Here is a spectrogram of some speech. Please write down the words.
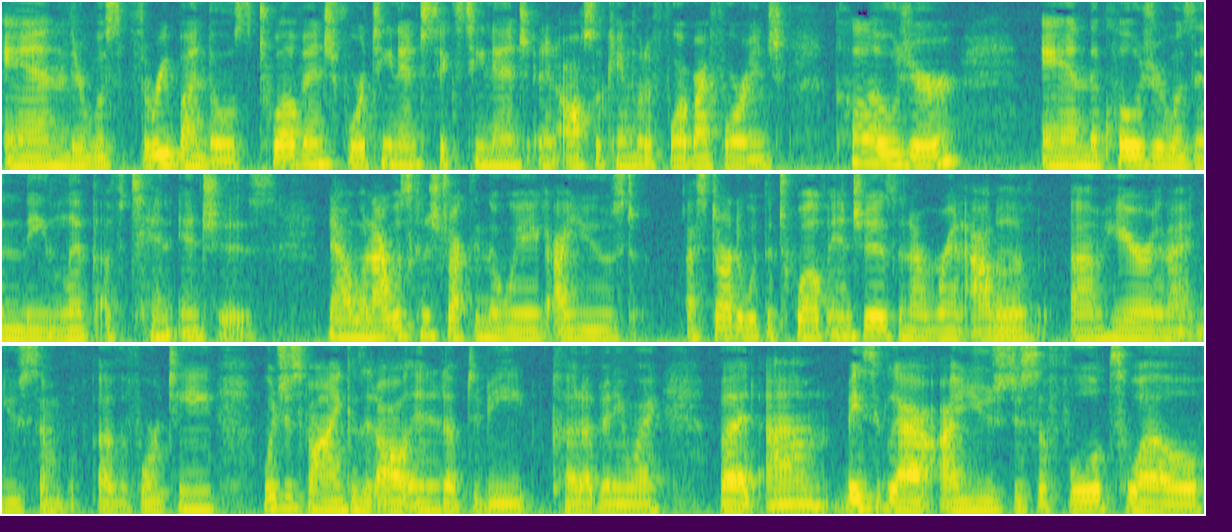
And there was three bundles, 12 inch, 14 inch, 16 inch, and it also came with a 4 by 4 inch closure. And the closure was in the length of 10 inches. Now, when I was constructing the wig, I used I started with the 12 inches and I ran out of um, here and I used some of the 14, which is fine because it all ended up to be cut up anyway. But um, basically, I, I used just a full 12,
